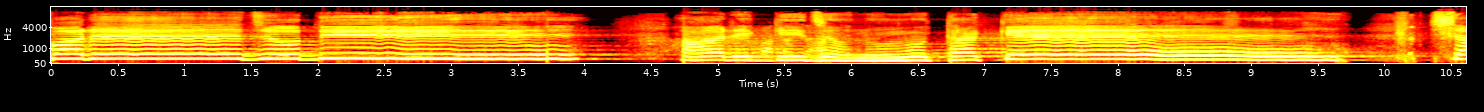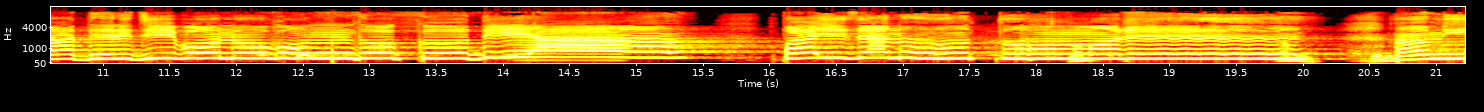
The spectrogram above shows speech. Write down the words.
পারে যদি আর কি জন্ম থাকে? সাধের জীবন বন্ধক দিয়া পাই যেন তোমারে। আমি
